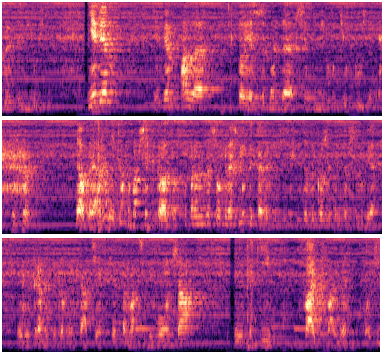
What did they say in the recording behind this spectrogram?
z tymi ludźmi? Nie wiem, nie wiem, ale to jeszcze będę się z nimi kłócił później. Dobra, no i to chyba wszystko. Co, co prawda zaczęło grać muzyka, więc musieliśmy to wykorzystać. Zawsze lubię, jak gra muzyka w Minecrafcie, jak się sama z siebie włącza. To jest taki vibe fajny, chodzi.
